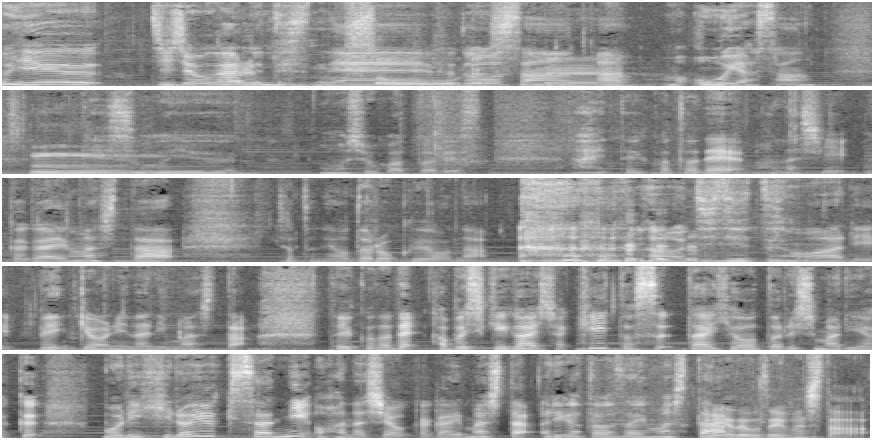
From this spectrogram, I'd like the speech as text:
ういう事情があるんですね。ね。不動産。あ、まあ、大家さん。そういう面白かったです。はいということでお話伺いました。ちょっとね驚くような 事実もあり勉強になりました。ということで株式会社キートス代表取締役森博之さんにお話を伺いました。ありがとうございましたありが。とうございました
